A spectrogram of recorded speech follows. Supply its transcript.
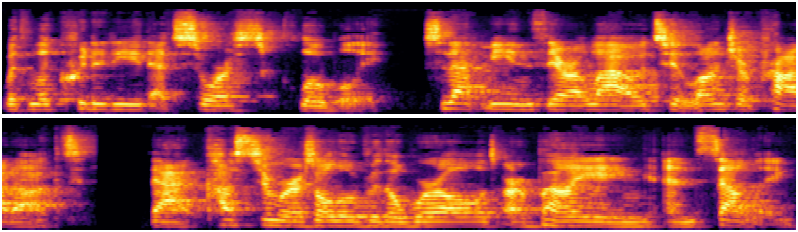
with liquidity that's sourced globally. So that means they're allowed to launch a product that customers all over the world are buying and selling.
